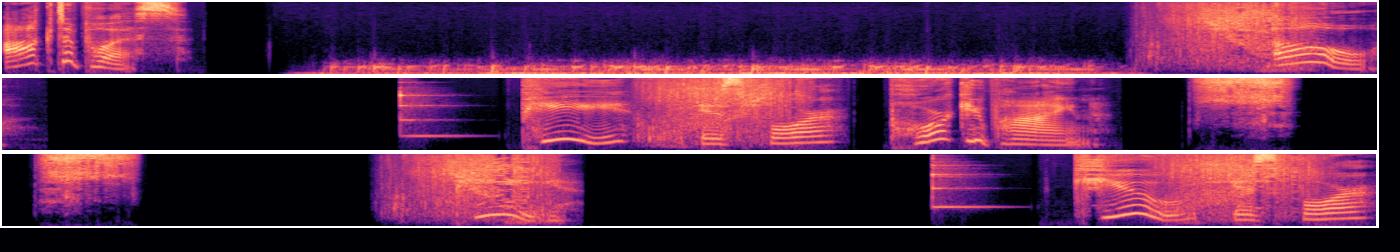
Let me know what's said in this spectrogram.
octopus. O. P is for porcupine. Q is for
